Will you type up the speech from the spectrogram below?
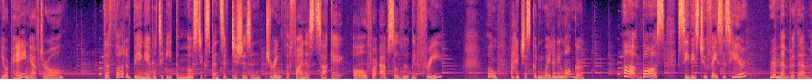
You're paying, after all. The thought of being able to eat the most expensive dishes and drink the finest sake, all for absolutely free? Oh, I just couldn't wait any longer. Ah, boss, see these two faces here? Remember them.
